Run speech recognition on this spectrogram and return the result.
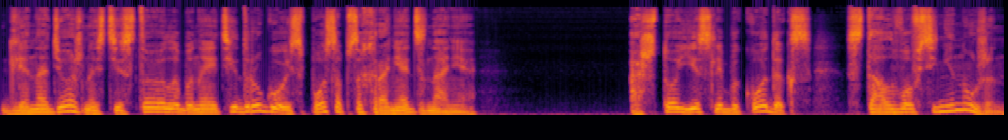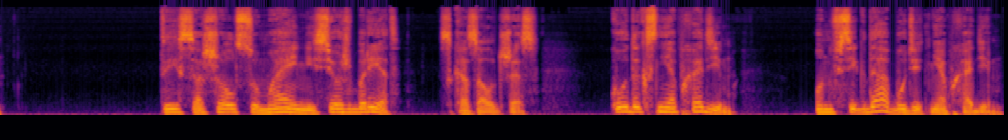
Для надежности стоило бы найти другой способ сохранять знания. А что, если бы кодекс стал вовсе не нужен?» «Ты сошел с ума и несешь бред», — сказал Джесс. «Кодекс необходим. Он всегда будет необходим».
